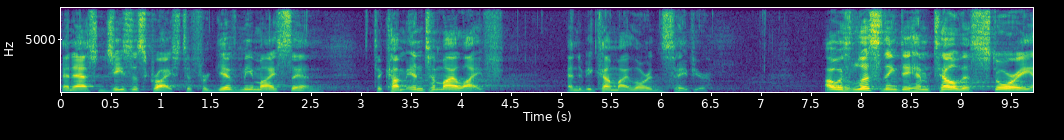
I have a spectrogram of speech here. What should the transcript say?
and ask Jesus Christ to forgive me my sin, to come into my life, and to become my Lord and Savior. I was listening to him tell this story.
